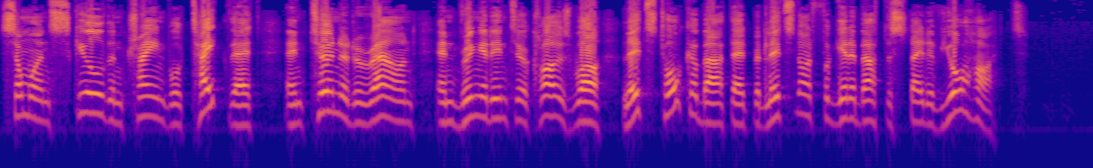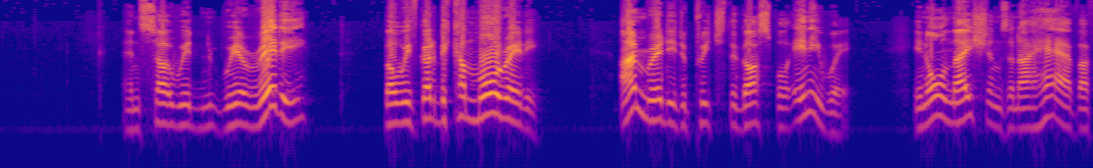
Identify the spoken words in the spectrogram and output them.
someone skilled and trained will take that and turn it around and bring it into a close. Well, let's talk about that, but let's not forget about the state of your heart. And so we're ready, but we've got to become more ready. I'm ready to preach the gospel anywhere, in all nations, and I have. I've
